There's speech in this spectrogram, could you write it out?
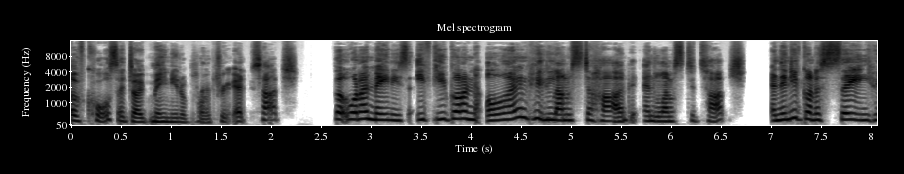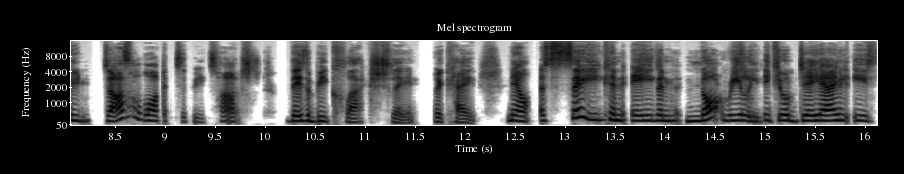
of course, I don't mean inappropriate touch. But what I mean is if you've got an I who loves to hug and loves to touch, and then you've got a C who doesn't like to be touched, there's a big clash there. Okay. Now, a C can even not really, if your DA is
